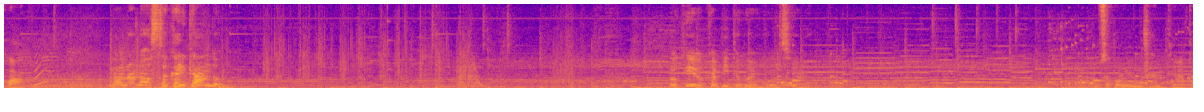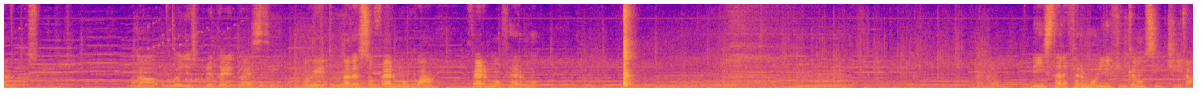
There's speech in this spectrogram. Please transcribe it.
qua. No, no, no, sta caricando. Ok, ho capito come funziona. Usa quello lucente direttamente a questo punto. No, voglio sprecare questi. Ok, adesso fermo qua. Fermo, fermo. Devi stare fermo lì finché non si gira.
